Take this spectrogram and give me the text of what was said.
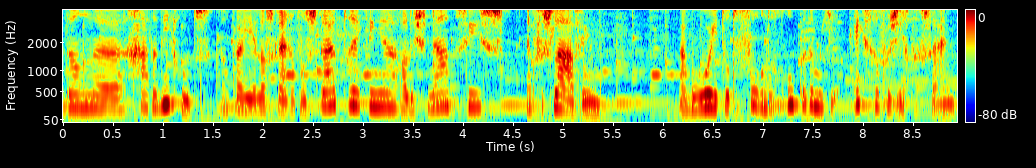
dan uh, gaat het niet goed. Dan kan je last krijgen van stuiptrekkingen, hallucinaties en verslaving. Maar behoor je tot de volgende groepen, dan moet je extra voorzichtig zijn.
